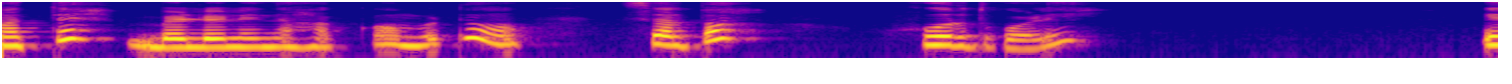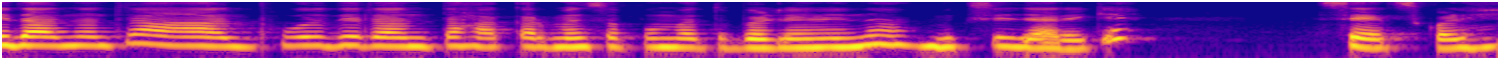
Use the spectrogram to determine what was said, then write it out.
ಮತ್ತು ಬೆಳ್ಳುಳ್ಳಿನ ಹಾಕ್ಕೊಂಬಿಟ್ಟು ಸ್ವಲ್ಪ ಹುರಿದ್ಕೊಳ್ಳಿ. ಇದಾದ ನಂತರ ಆ ಹುರಿದಿರೋಂತಹ ಕರ್ಬೇವಿನ ಸೊಪ್ಪು ಮತ್ತು ಬೆಳ್ಳುಳ್ಳಿನ ಮಿಕ್ಸಿ ಜಾರಿಗೆ ಸೇರಿಸ್ಕೊಳ್ಳಿ.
